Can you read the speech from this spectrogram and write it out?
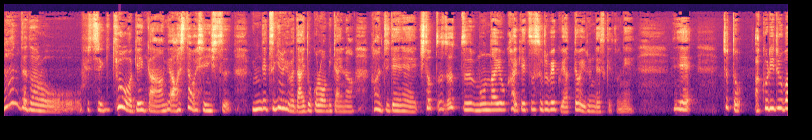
なんでだろう？不思議。今日は玄関、明日は寝室。んで、次の日は台所みたいな感じでね、一つずつ問題を解決するべくやってはいるんですけどね。で、ちょっとアクリル板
